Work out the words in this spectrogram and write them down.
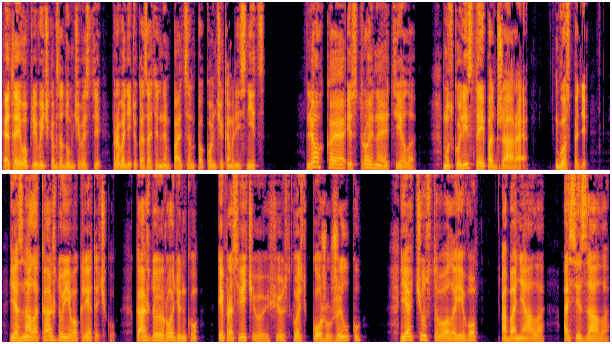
Это его привычка в задумчивости проводить указательным пальцем по кончикам ресниц, легкое и стройное тело, мускулистое и поджарое. Господи, я знала каждую его клеточку, каждую родинку и просвечивающую сквозь кожу жилку. Я чувствовала его, обоняла, осязала.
